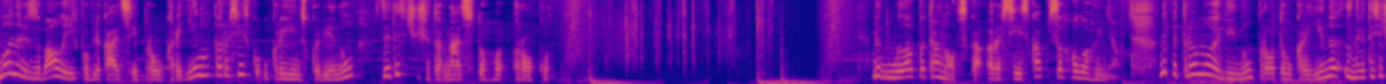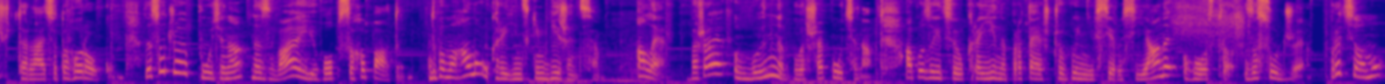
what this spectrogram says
Ми аналізували їх публікації про Україну та російсько-українську війну з 2014 року. Людмила Петрановська, російська психологиня, не підтримує війну проти України з 2014 року. Засуджує Путіна, називає його психопатом, допомагала українським біженцям Але вважає винним лише Путіна. А позицію України про те, що винні всі росіяни, гостро засуджує. При цьому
